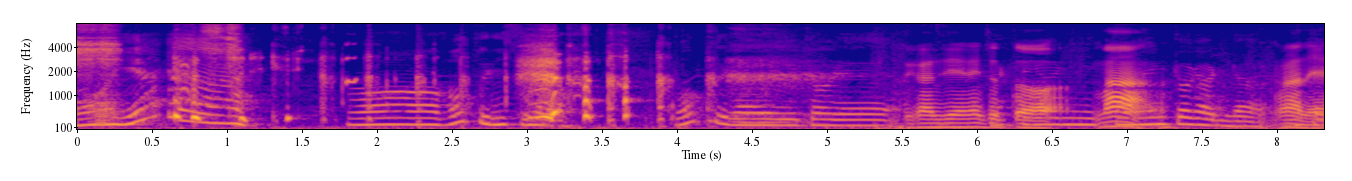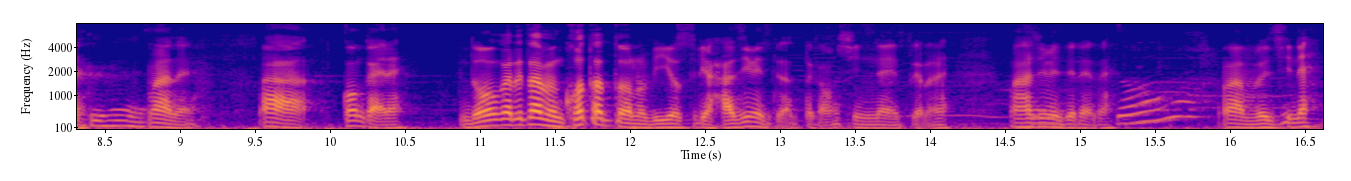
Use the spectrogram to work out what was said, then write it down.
もう嫌だもうボツにしよう。ボツがいいこれ。って感じでねちょっとまあまあねまあね。まあ今回ね動画で多分コタとの BO3 初めてだったかもしれないですからね。まあ初めてでね。まあ無事ね。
